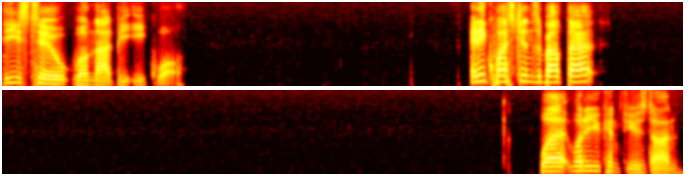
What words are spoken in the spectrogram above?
these two will not be equal. Any questions about that? What what are you confused on?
